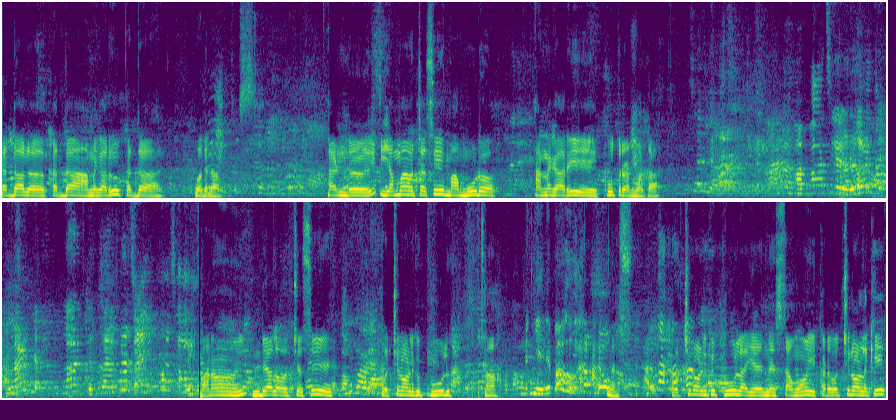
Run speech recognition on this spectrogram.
పెద్ద పెద్ద అన్నగారు పెద్ద వదిన. అండ్ ఈ అమ్మాయి వచ్చేసి మా మూడో అన్నగారి కూతురు అనమాట మనం ఇండియాలో వచ్చేసి వచ్చిన వాళ్ళకి పూలు వచ్చిన వాళ్ళకి పూలు అవన్నీ ఇస్తాము ఇక్కడ వచ్చిన వాళ్ళకి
